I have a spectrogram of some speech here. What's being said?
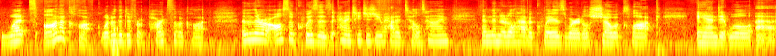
what's on a clock? What are the different parts of a clock? And then there are also quizzes that kind of teaches you how to tell time. And then it'll have a quiz where it'll show a clock and it will uh,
